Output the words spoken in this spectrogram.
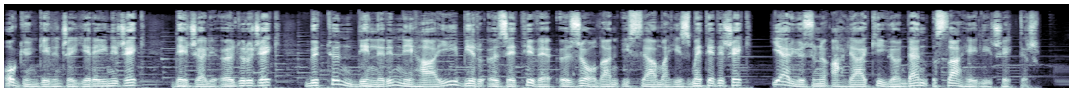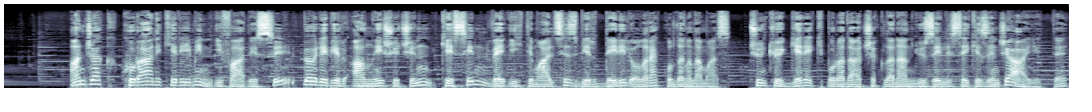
O gün gelince yere inecek, Deccal'i öldürecek, bütün dinlerin nihai bir özeti ve özü olan İslam'a hizmet edecek, yeryüzünü ahlaki yönden ıslah eyleyecektir. Ancak Kur'an-ı Kerim'in ifadesi böyle bir anlayış için kesin ve ihtimalsiz bir delil olarak kullanılamaz. Çünkü gerek burada açıklanan 158. ayette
